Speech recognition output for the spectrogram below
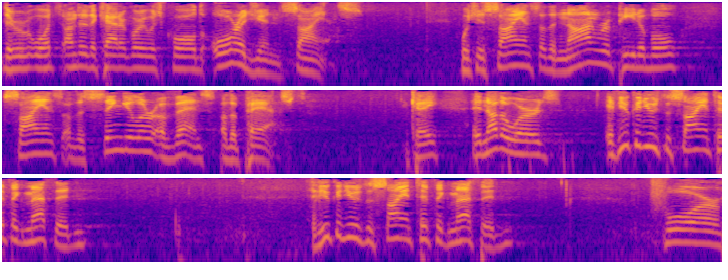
they're what's under the category was called origin science, which is science of the non repeatable, science of the singular events of the past. Okay? In other words, if you could use the scientific method, if you could use the scientific method for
